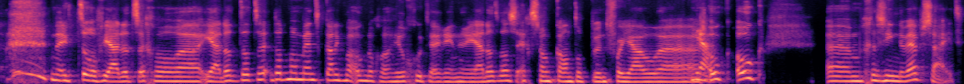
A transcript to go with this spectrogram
nee, tof. Ja, dat is echt wel. Uh, ja, dat, dat, dat moment kan ik me ook nog wel heel goed herinneren. Ja, dat was echt zo'n kantelpunt voor jou. Uh, ja. Ook, ook um, gezien de website.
